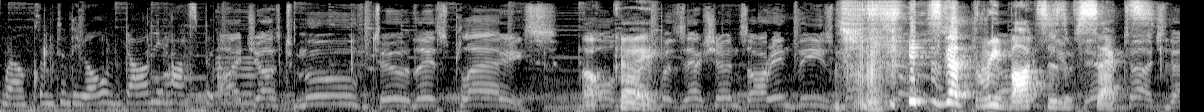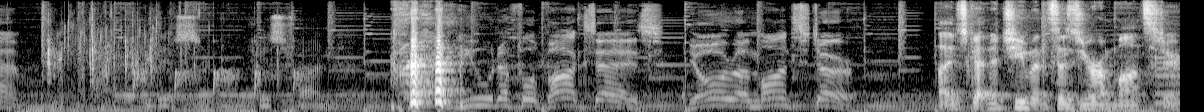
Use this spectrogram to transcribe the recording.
welcome to the old doggy hospital. I just moved to this place. Okay. All my possessions are in these He's got three boxes of sex. touch them. This is fun. Beautiful boxes. You're a monster. I just got an achievement that says you're a monster.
